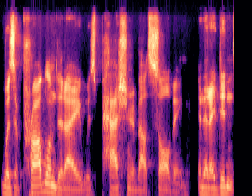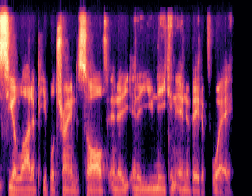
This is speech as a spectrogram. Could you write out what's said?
was a problem that I was passionate about solving and that I didn't see a lot of people trying to solve in a, in a unique and innovative way.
